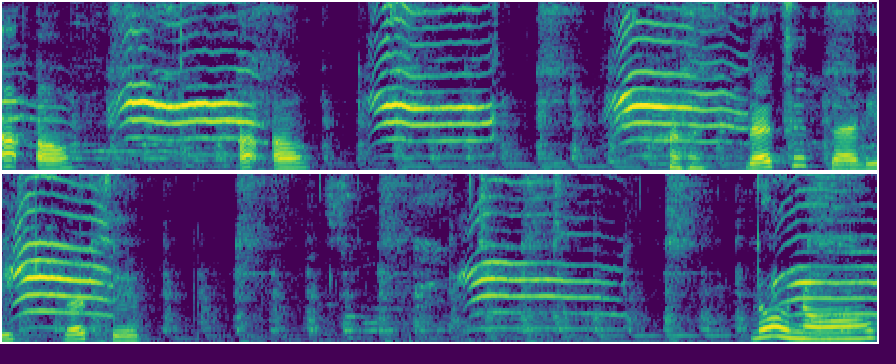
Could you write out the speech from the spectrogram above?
Uh-oh. Uh-oh. That's it, Daddy. That's it. No, no.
